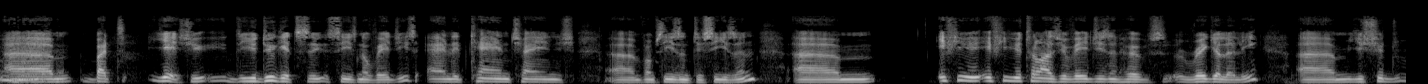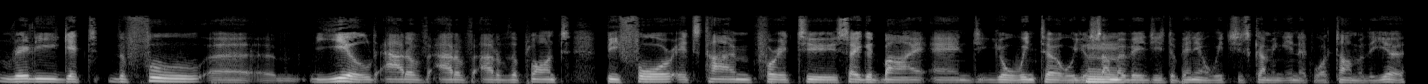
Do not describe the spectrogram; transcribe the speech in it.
Um, but yes, you you do get se- seasonal veggies, and it can change um, from season to season. Um, if you if you utilize your veggies and herbs regularly, um, you should really get the full uh, um, yield out of out of out of the plant before it's time for it to say goodbye and your winter or your summer veggies, depending on which is coming in at what time of the year,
